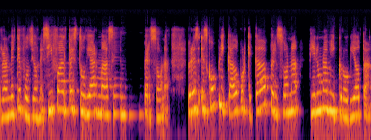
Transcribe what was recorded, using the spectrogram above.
realmente funcione. Sí falta estudiar más en personas, pero es, es complicado porque cada persona tiene una microbiota.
